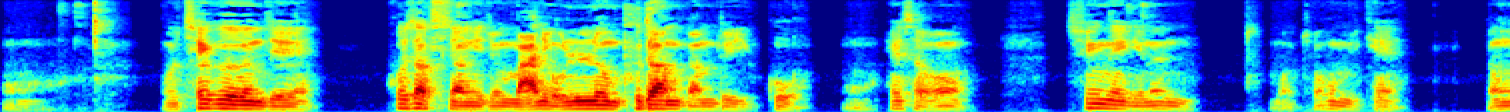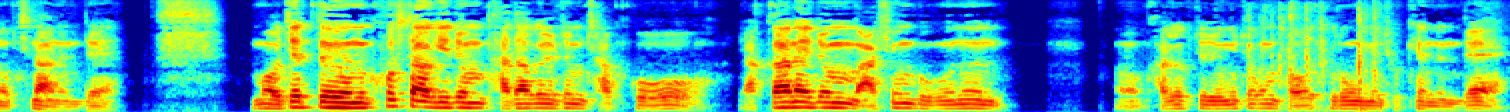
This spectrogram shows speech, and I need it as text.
어, 뭐 최근 이제 코스닥 시장이 좀 많이 오른 부담감도 있고 어, 해서 수익 내기는 뭐 조금 이렇게 영롭지는 않은데 뭐 어쨌든 코스닥이 좀 바닥을 좀 잡고 약간의 좀 아쉬운 부분은 어, 가격 조정이 조금 더 들어오면 좋겠는데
